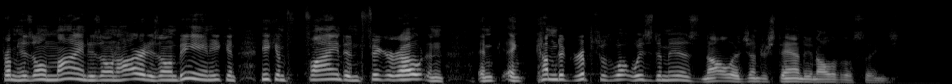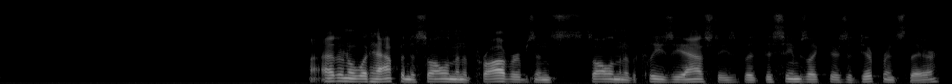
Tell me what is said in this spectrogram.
from his own mind, his own heart, his own being. He can he can find and figure out and and and come to grips with what wisdom is, knowledge, understanding, all of those things. I don't know what happened to Solomon of Proverbs and Solomon of Ecclesiastes, but this seems like there's a difference there.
